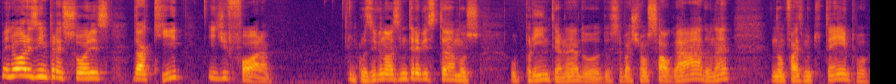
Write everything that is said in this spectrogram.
melhores impressores daqui e de fora. Inclusive, nós entrevistamos o printer né, do, do Sebastião Salgado, né, não faz muito tempo,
